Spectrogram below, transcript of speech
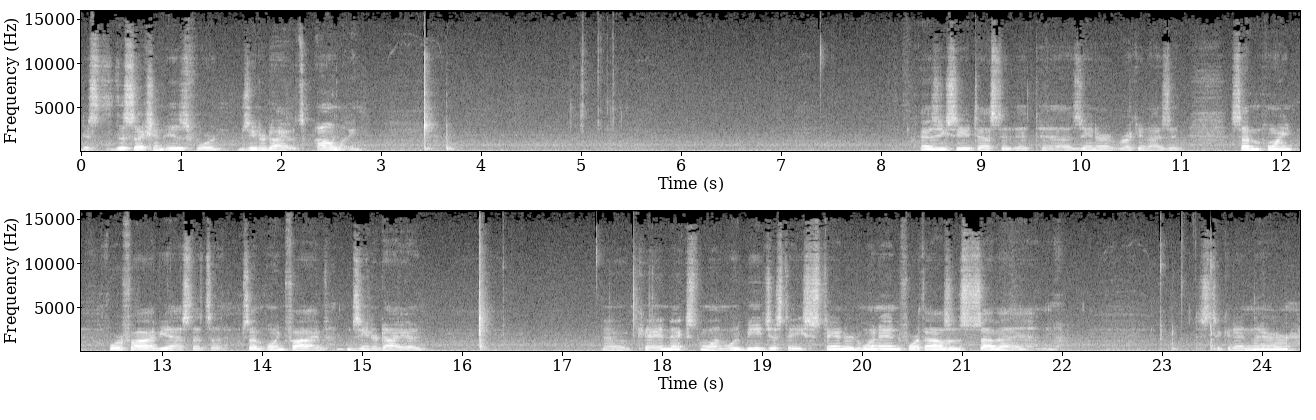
This, this section is for Zener diodes only. As you see it tested, it, uh, Zener recognized it. 7.45, yes, that's a 7.5 Zener diode. Okay, next one would be just a standard 1N 4007. Stick it in there,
